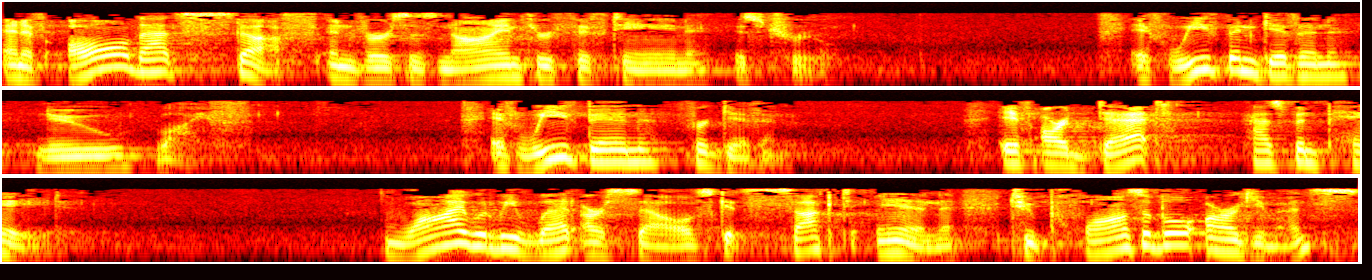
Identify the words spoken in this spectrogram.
And if all that stuff in verses 9 through 15 is true, if we've been given new life, if we've been forgiven, if our debt has been paid, why would we let ourselves get sucked in to plausible arguments,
